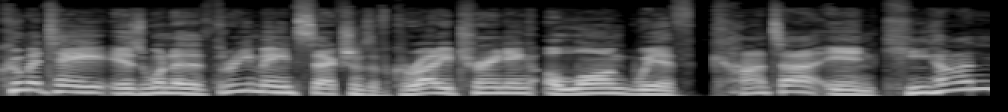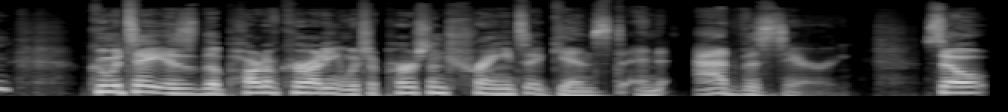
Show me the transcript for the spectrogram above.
Kumite is one of the three main sections of karate training, along with kata and kihon. Kumite is the part of karate in which a person trains against an adversary. So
